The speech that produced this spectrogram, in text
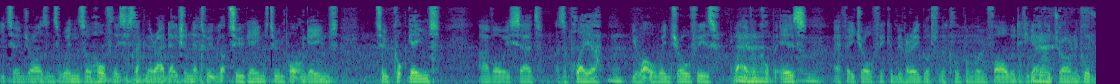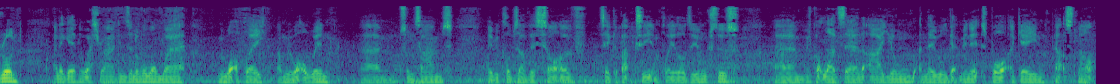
you turn draws into wins. So hopefully, it's a step in the right direction. Next week we've got two games, two important games, two cup games. I've always said, as a player, you want to win trophies, whatever cup it is. FA Trophy can be very good for the club going forward if you get Yeah. a good draw and a good run. And again, the West Riding's another one where we want to play and we want to win. Um, sometimes maybe clubs have this sort of take a back seat and play loads of youngsters. Um, we've got lads there that are young and they will get minutes, but again, that's not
